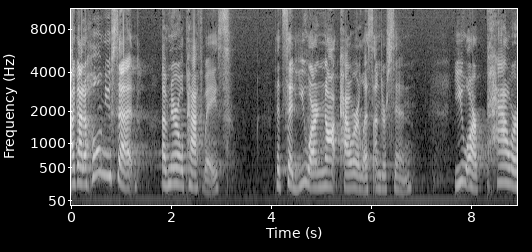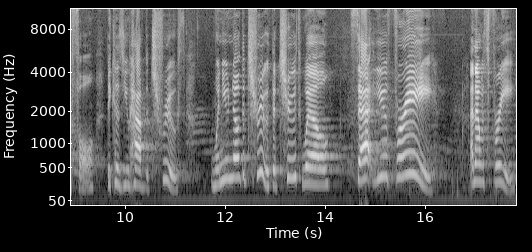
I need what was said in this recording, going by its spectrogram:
I got a whole new set of neural pathways that said, You are not powerless under sin. You are powerful because you have the truth. When you know the truth, the truth will set you free. And I was free.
